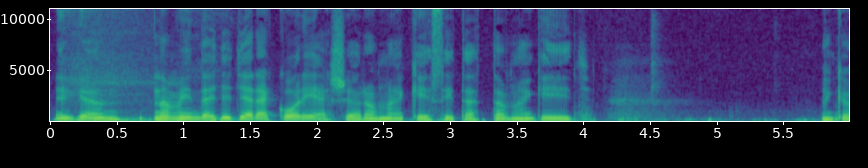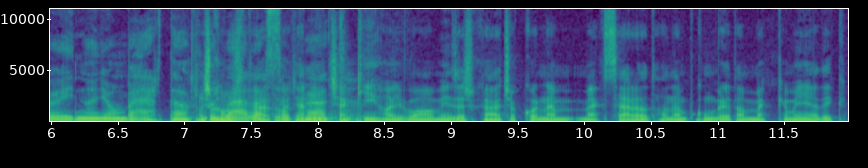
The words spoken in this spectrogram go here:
Igen. Na mindegy, a gyerek óriási örömmel készítette meg így. Meg ő így nagyon várta És a konstatáltuk, hogyha válaszokat. nincsen kihagyva a mézes kalács, akkor nem megszárad, hanem konkrétan megkeményedik.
